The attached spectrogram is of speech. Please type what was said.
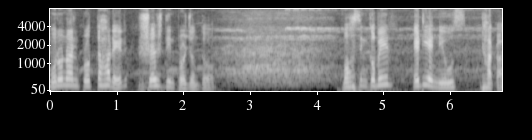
মনোনয়ন প্রত্যাহারের শেষ দিন পর্যন্ত। Mohsin Kabir ATN news, Dhaka.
